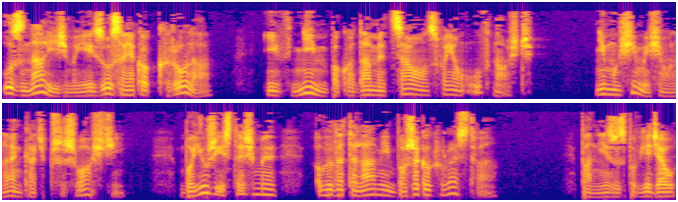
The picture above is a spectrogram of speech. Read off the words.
uznaliśmy Jezusa jako króla i w nim pokładamy całą swoją ufność, nie musimy się lękać przyszłości, bo już jesteśmy obywatelami Bożego Królestwa. Pan Jezus powiedział,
